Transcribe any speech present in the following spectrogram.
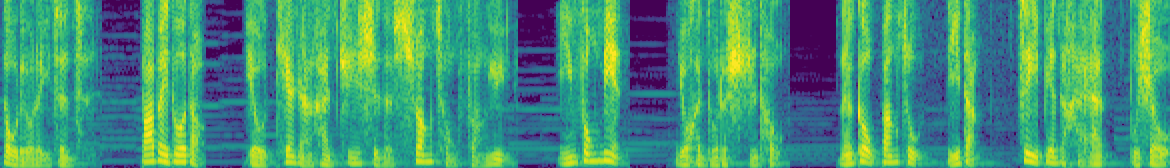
逗留了一阵子。巴贝多岛有天然和军事的双重防御，迎风面有很多的石头，能够帮助抵挡这一边的海岸不受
